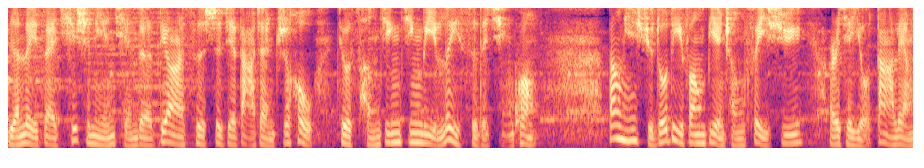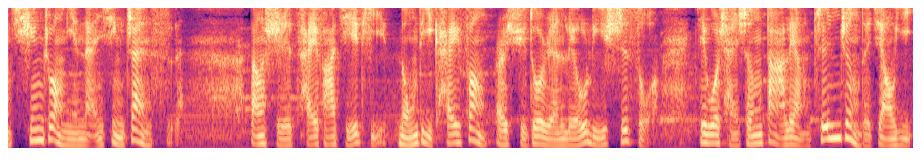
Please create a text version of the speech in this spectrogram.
人类在七十年前的第二次世界大战之后就曾经经历类似的情况。当年许多地方变成废墟，而且有大量青壮年男性战死。当时财阀解体，农地开放，而许多人流离失所，结果产生大量真正的交易，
